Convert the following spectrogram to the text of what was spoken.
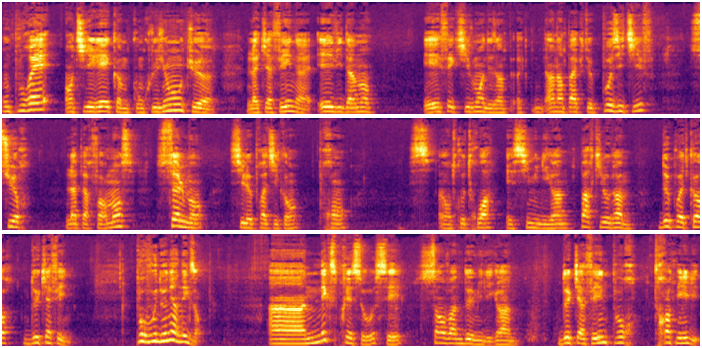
On pourrait en tirer comme conclusion que la caféine a évidemment et effectivement un impact positif sur la performance seulement si le pratiquant prend entre 3 et 6 mg par kg de poids de corps de caféine. Pour vous donner un exemple, un expresso, c'est 122 mg de caféine pour 30 ml.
